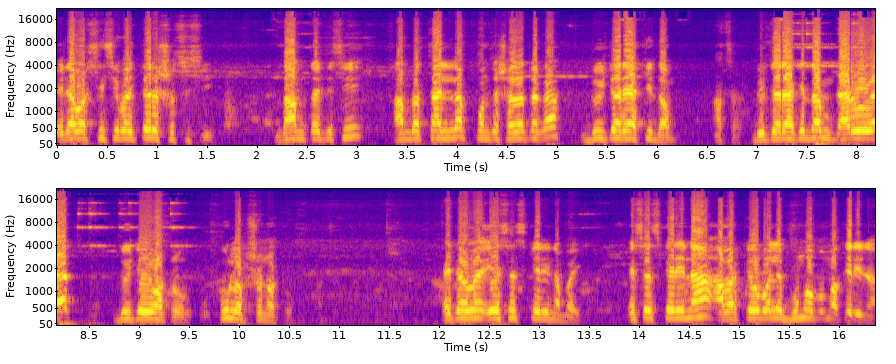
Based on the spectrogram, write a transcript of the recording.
এটা আবার সিসি বাই তেরোশো সিসি দাম চাইতেছি আমরা চার লাখ পঞ্চাশ হাজার টাকা দুইটার একই দাম। আচ্ছা। দুইটার একই দাম গাড়িও এক দুইটাই অটো ফুল অপশন অটো। এটা হলো S S Carina bike. S S Carina আবার কেউ বলে বুমা বুমা কেরিনা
